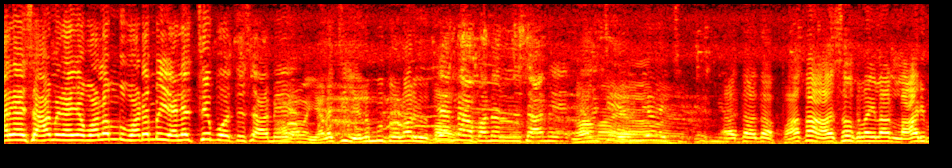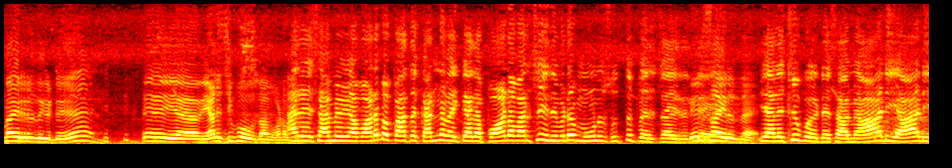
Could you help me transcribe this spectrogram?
அரே சாமி நான் என் உடம்பு உடம்பு இழைச்சு போச்சு சாமி. அவன் இலைச்சி எலும்பு தோலா இருக்குது. என்ன பண்ணுறது சாமி? அதான் அதான். பார்த்தா அசோக் லாரி மாதிரி இருந்துகிட்டு. இழைச்சி போகுதா உடம்பு? அரே சாமி என் உடம்ப பார்த்து கண்ணை வைக்காத. போன வருஷம் இதை விட மூணு சுத்து பெருசா பெருசா இருந்து இருந்த இழைச்சு போயிட்டு சாமி. ஆடி ஆடி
